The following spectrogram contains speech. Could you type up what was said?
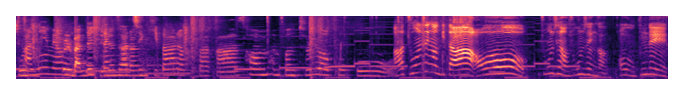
불, 아니면 불 만들 뜰수 있는 때까지 사람. 기다렸다가 섬 한번 둘러보고 아 좋은 생각이다. 어 좋은 생각 좋은 생각. 어 근데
